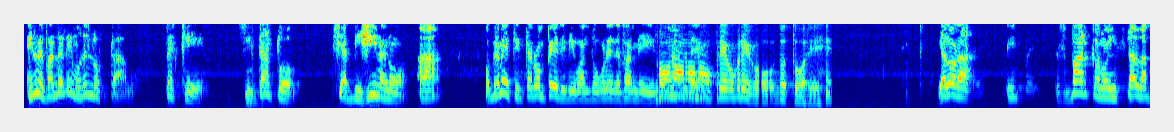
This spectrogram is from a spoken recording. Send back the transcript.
E noi parleremo dell'ottavo, perché sì. intanto si avvicinano a... Ovviamente interrompetemi quando volete farmi no, domande. No, no, no, prego, prego, dottore. E allora sbarcano in, dalla,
